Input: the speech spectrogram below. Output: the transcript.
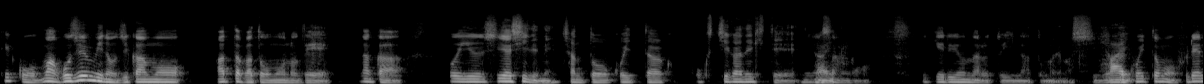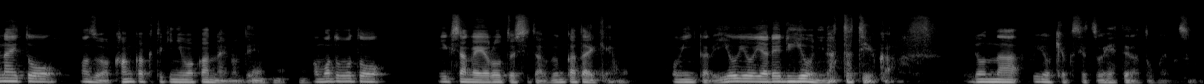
結構、まあ、ご準備の時間もあったかと思うので、なんか、こういう CIC でね、ちゃんとこういった告知ができて、皆さんがいけるようになるといいなと思いますし、はいやっぱりこういったものを触れないと、まずは感覚的に分かんないので、もともとみゆきさんがやろうとしてた文化体験を古民家でいよいよやれるようになったというか、いろんな紆余曲折を経てだと思いますので、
